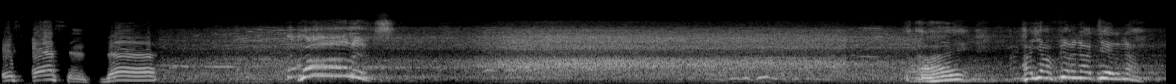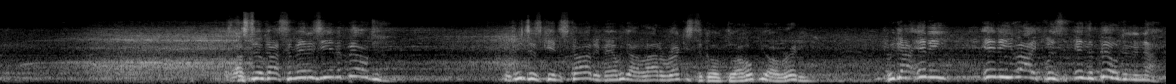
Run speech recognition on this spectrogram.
It's Essence, the New Orleans! All right. How y'all feeling out there tonight? I still got some energy in the building. But we just getting started, man. We got a lot of records to go through. I hope y'all ready. We got any any lifers in the building tonight.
